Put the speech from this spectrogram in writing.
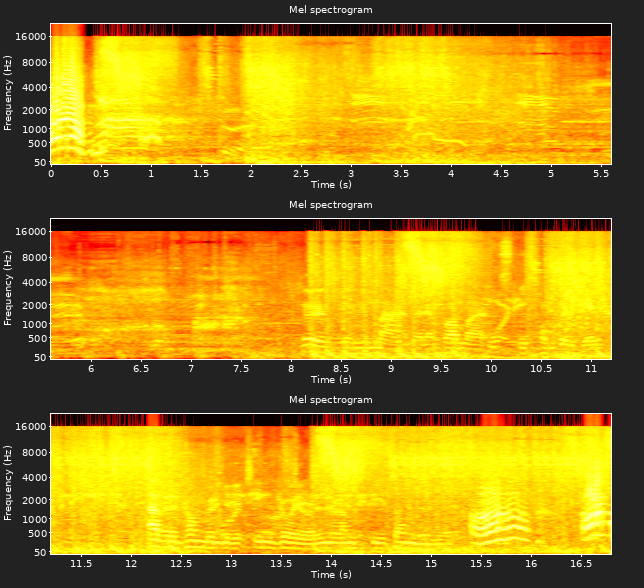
Høyre! Høres som meg når jeg faen meg spiser hamburger. Average hamburger enjoyer når de spiser hamburger. Ah! Ah!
